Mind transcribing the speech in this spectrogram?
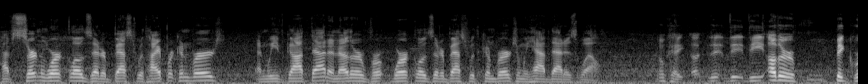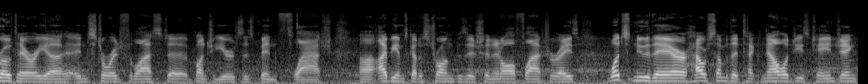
have certain workloads that are best with hyperconverged, and we've got that, and other workloads that are best with converge, and we have that as well. Okay, uh, the, the, the, other big growth area in storage for the last uh, bunch of years has been flash. Uh, IBM's got a strong position in all flash arrays. What's new there? How are some of the technologies changing?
